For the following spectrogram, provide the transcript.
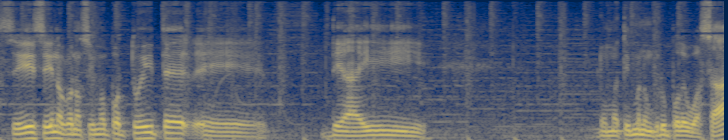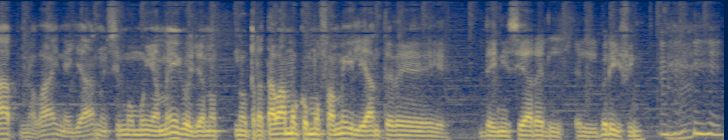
Sí, sí, nos conocimos por Twitter. eh, de ahí nos metimos en un grupo de WhatsApp, una vaina, ya nos hicimos muy amigos, ya nos, nos tratábamos como familia antes de, de iniciar el, el briefing. Ujú.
